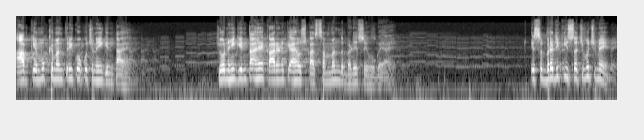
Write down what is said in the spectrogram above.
आपके मुख्यमंत्री को कुछ नहीं गिनता है। क्यों नहीं गिनता है? कारण क्या है? उसका संबंध बड़े से हो गया है। इस ब्रज की सचमुच में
